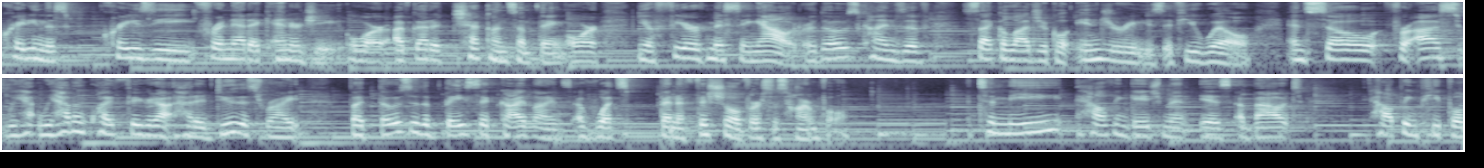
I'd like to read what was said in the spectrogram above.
creating this crazy frenetic energy or I've got to check on something or you know fear of missing out or those kinds of psychological injuries if you will and so for us we, ha we haven't quite figured out how to do this right but those are the basic guidelines of what's beneficial versus harmful. To me health engagement is about helping people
